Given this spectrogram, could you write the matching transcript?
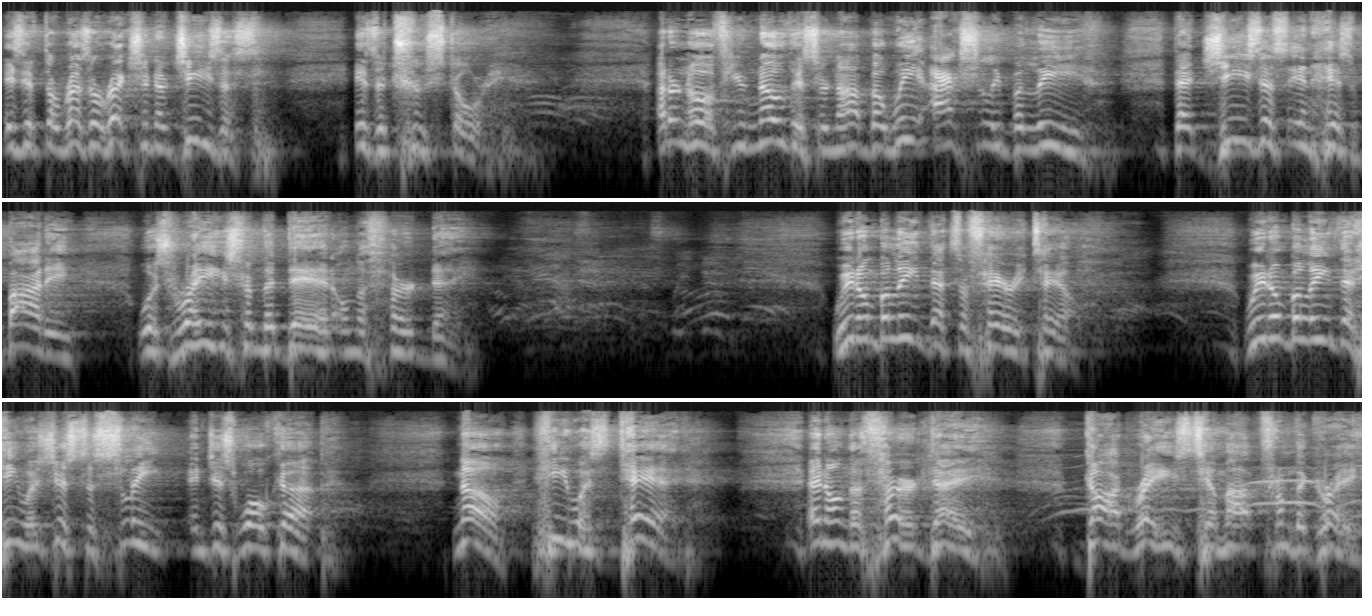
is if the resurrection of Jesus is a true story. I don't know if you know this or not, but we actually believe that Jesus in his body was raised from the dead on the third day. We don't believe that's a fairy tale. We don't believe that he was just asleep and just woke up. No, he was dead. And on the third day, God raised him up from the grave.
